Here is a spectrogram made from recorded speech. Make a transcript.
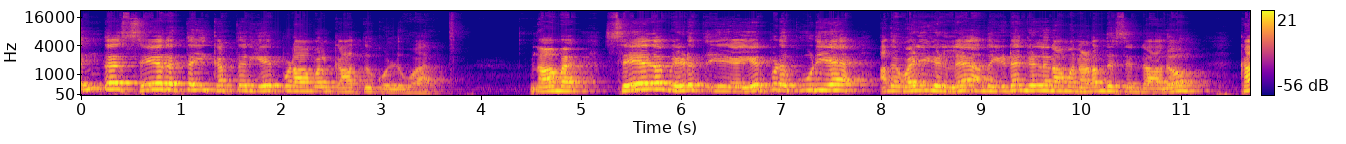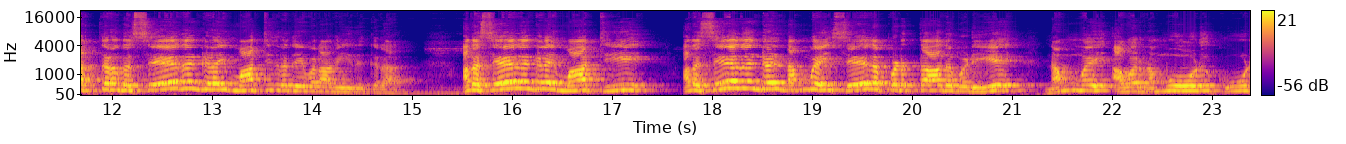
எந்த சேதத்தை கர்த்தர் ஏற்படாமல் காத்து கொள்ளுவார். நாம் சேதம் எடுத்து ஏற்படக்கூடிய அந்த வழிகளில் அந்த இடங்களில் நாம் நடந்து சென்றாலும் கர்த்தர் அந்த சேதங்களை மாற்றுகிற தேவனாக இருக்கிறார். அந்த சேதங்களை மாற்றி அந்த சேதங்கள் நம்மை சேதப்படுத்தாதபடியே நம்மை அவர் நம்மோடு கூட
